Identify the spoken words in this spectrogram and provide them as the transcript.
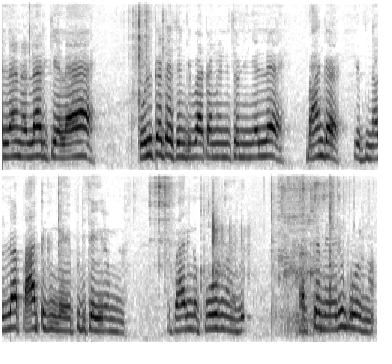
எல்லாம் நல்லா இருக்கீல கொழுக்கட்டை செஞ்சு பார்க்கணும்னு சொன்னீங்கல்ல? வாங்க இப்போ நல்லா பார்த்துக்குங்க எப்படி செய்கிறோம்னு பாருங்க பூர்ணம் இது. பச்சை பேர் பூர்ணம்.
